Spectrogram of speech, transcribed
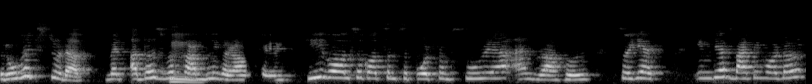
Rohit stood up when others were Mm. crumbling around him. He also got some support from Surya and Rahul. So, yes, India's batting order,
